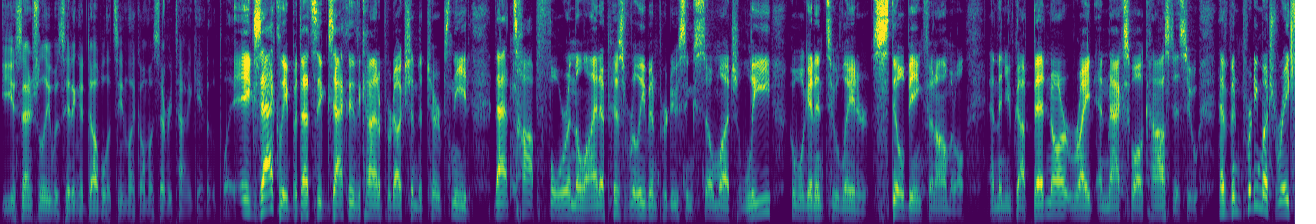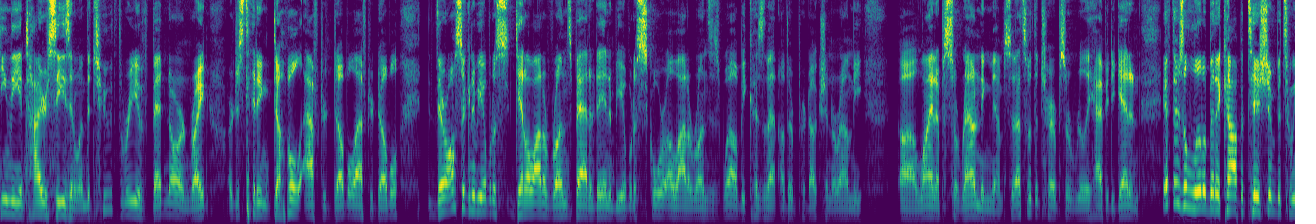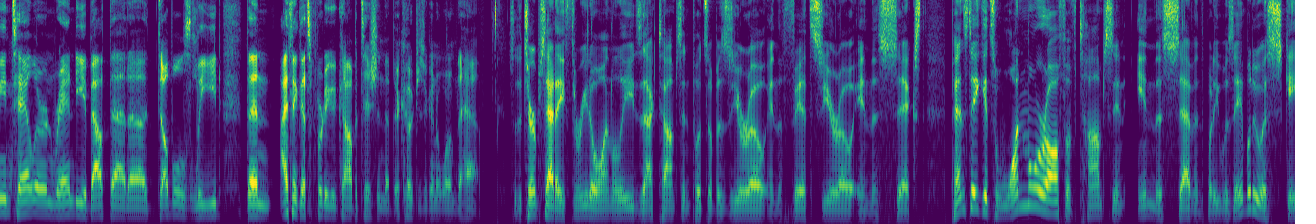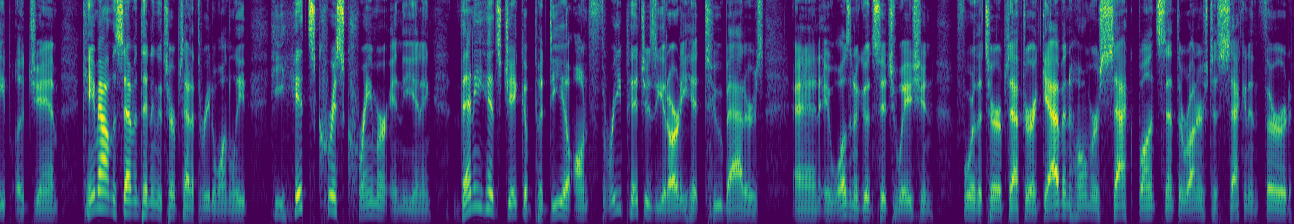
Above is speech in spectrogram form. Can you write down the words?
he essentially was hitting a double, it seemed like almost every time he came to the plate. Exactly, but that's exactly the kind of production the Terps need. That top four in the lineup has really been producing so much. Lee, who we'll get into later, still being phenomenal. And then you've got Bednar, Wright, and Maxwell Costes, who have been pretty much raking the entire season. When the two, three of Bednar and Wright are just hitting double after double after double, they're also going to be able to get a lot of runs batted in and be able to score a lot of runs as well because of that other production around the uh, lineup surrounding them. So that's what the Terps are really happy to get. And if there's a little bit of competition between Taylor and Randy about that uh, doubles lead, then I think that's pretty good competition that their coaches are going to want them to have. So the Terps had a three to one lead. Zach Thompson puts up a zero in the fifth, zero in the sixth. Penn State gets one more off of Thompson in the seventh, but he was able to escape a jam. Came out in the seventh inning. The Terps had a three to one lead. He hits Chris Kramer in the inning. Then he hits Jacob Padilla on three pitches. He had already hit two batters, and it wasn't a good situation for the Terps. After a Gavin Homer sac bunt sent the runners to second and third.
